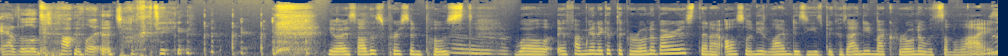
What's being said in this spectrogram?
it has a little chocolate, chocolate. Yo, I saw this person post, well, if I'm gonna get the coronavirus, then I also need Lyme disease because I need my corona with some Lyme.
